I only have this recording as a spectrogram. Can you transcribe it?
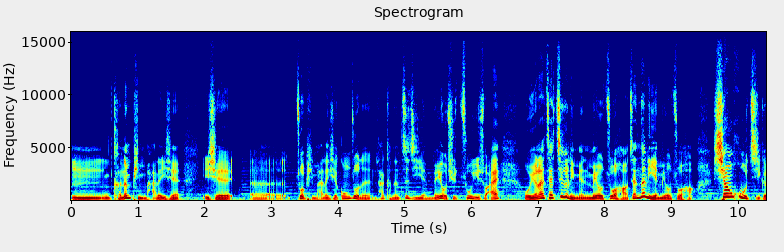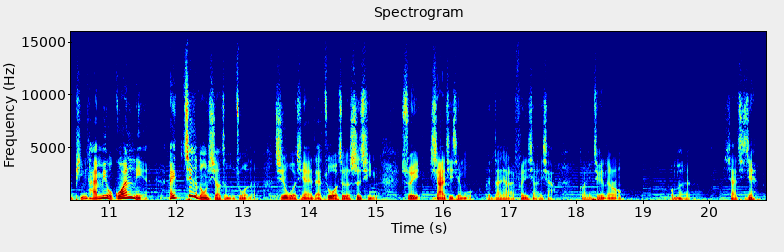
嗯，可能品牌的一些一些。呃，做品牌的一些工作的人，他可能自己也没有去注意说，哎，我原来在这个里面没有做好，在那里也没有做好，相互几个平台没有关联，哎，这个东西要怎么做呢？其实我现在也在做这个事情，所以下一期节目跟大家来分享一下关于这个内容，我们下期见。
